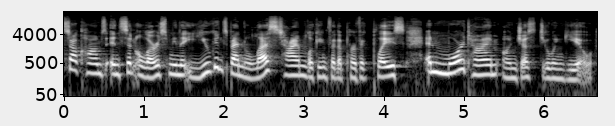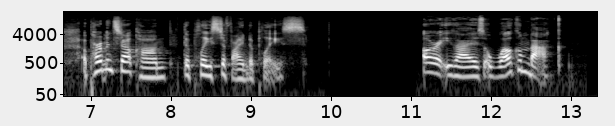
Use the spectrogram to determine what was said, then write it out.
Apartments.com's instant alerts mean that you can spend less time looking for the perfect place and more time on just doing you. Apartments.com, the place to find a place. All right, you guys, welcome back.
